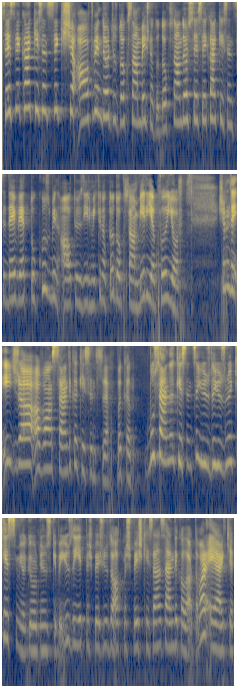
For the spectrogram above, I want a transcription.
SSK kesintisi kişi 6495.94, SSK kesintisi devlet 9622.91 yapıyor. Şimdi icra avans sendika kesintisi. Bakın bu sendika kesintisi %100'ünü kesmiyor gördüğünüz gibi. %75, %65 kesen sendikalar da var. Eğer ki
